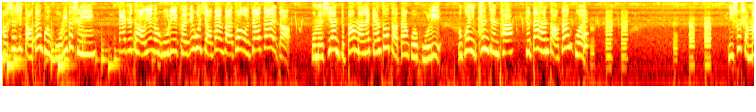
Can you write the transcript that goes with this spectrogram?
好像是捣蛋鬼狐狸的声音。那只讨厌的狐狸肯定会想办法偷走胶带的。我们需要你的帮忙来赶走捣蛋鬼狐狸。如果你看见它，就大喊“捣蛋鬼”。你说什么？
